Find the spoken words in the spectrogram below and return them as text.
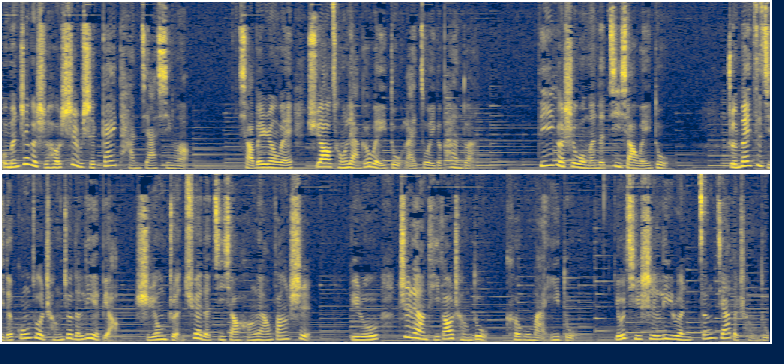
我们这个时候是不是该谈加薪了。小贝认为需要从两个维度来做一个判断。第一个是我们的绩效维度，准备自己的工作成就的列表，使用准确的绩效衡量方式，比如质量提高程度、客户满意度，尤其是利润增加的程度。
